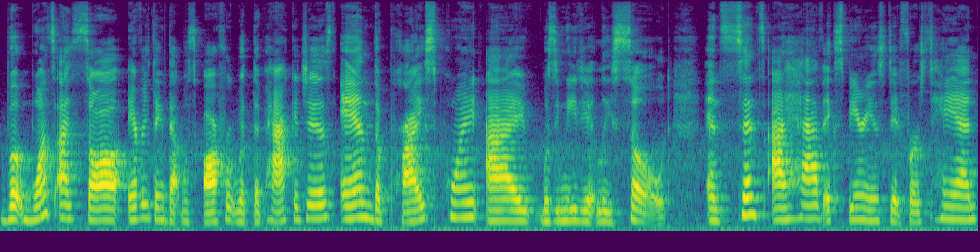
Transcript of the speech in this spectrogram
but once I saw everything that was offered with the packages and the price point, I was immediately sold. And since I have experienced it firsthand,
